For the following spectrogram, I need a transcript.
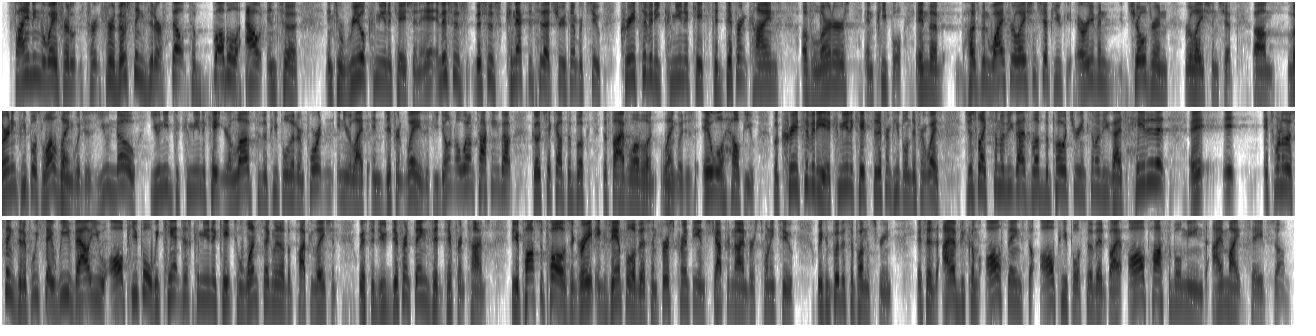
finding the way for, for, for those things that are felt to bubble out into, into real communication. And, this, is, this is connected to that truth. Number two, creativity communicates to different kinds of learners and people. In the husband wife relationship, you, or even children relationship, um, learning people's love languages, you know you need to communicate your love to the people that are important in your life in different ways. If you don't know what I'm talking about, go check out the book, The Five Love Languages. It will help you. But creativity, it communicates to different people in different ways. Just like some of you guys love the poetry and some of you guys hated it, it, it it's one of those things that if we say we value all people, we can't just communicate to one segment of the population. We have to do different things at different times. The apostle Paul is a great example of this in 1 Corinthians chapter 9 verse 22. We can put this up on the screen. It says, "I have become all things to all people so that by all possible means I might save some."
